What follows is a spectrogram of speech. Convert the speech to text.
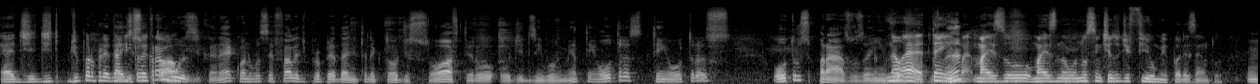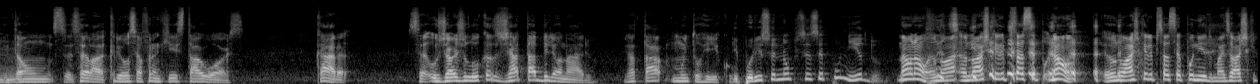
é, de, de, de É, propriedade isso para intelectual. música, né? Quando você fala de propriedade intelectual de software ou, ou de desenvolvimento, tem outras, tem outras, outros prazos aí envolvidos, Não, é, tem, né? ma- mas, o, mas no, no sentido de filme, por exemplo. Uhum. Então, se- sei lá, criou-se a franquia Star Wars. Cara, o George Lucas já tá bilionário. Já tá muito rico. E por isso ele não precisa ser punido. Não, não, eu não, eu não acho que ele precisa ser. Não, eu não acho que ele precisa ser punido, mas eu acho que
